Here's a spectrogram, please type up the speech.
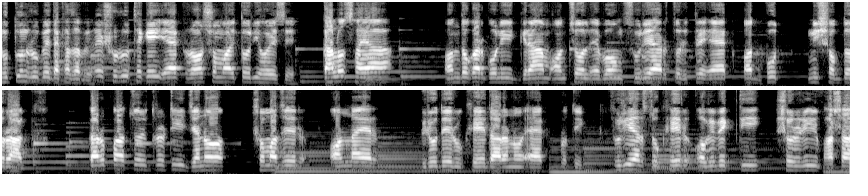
নতুন রূপে দেখা যাবে। শুরু থেকেই এক রহস্যময় তৈরি হয়েছে। কালো ছায়া, অন্ধকার গলি, গ্রাম, অঞ্চল এবং সুরিয়ার চরিত্রে এক অদ্ভুত নিঃশব্দ রাগ। কারুপা চরিত্রটি যেন সমাজের অন্যায়ের বিরোধে রুখে দাঁড়ানো এক প্রতীক। সুরিয়ার চোখের অভিব্যক্তি, শরীরী, ভাষা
